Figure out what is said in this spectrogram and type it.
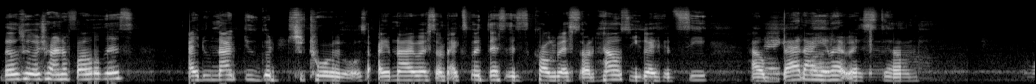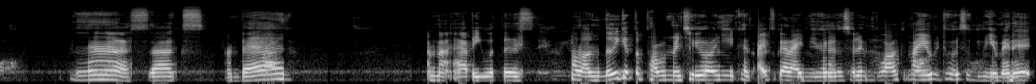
Those who are trying to follow this, I do not do good tutorials. I am not a redstone expert. This is called redstone hell, so you guys can see how bad I am at redstone. Nah, that sucks. I'm bad. I'm not happy with this. Hold on, let me get the proper material I need because I forgot I needed a certain block in my inventory, so give me a minute.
